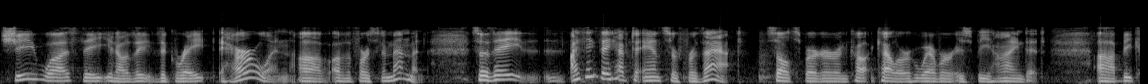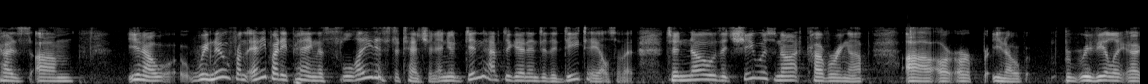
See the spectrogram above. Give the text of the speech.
She was the, you know, the the great heroine of of the First Amendment. So they, I think they have to answer for that. Sulzberger and Keller, whoever is behind it, uh, because. Um, you know, we knew from anybody paying the slightest attention, and you didn't have to get into the details of it, to know that she was not covering up uh, or, or, you know, revealing, uh,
